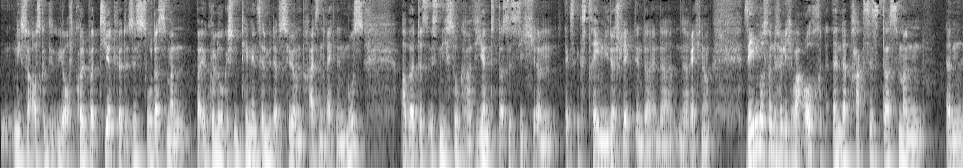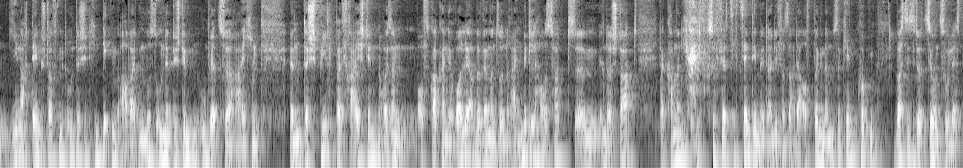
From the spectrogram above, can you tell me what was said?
nicht so ausgeprägt wie oft kolportiert wird. Es ist so, dass man bei ökologischen tendenziell mit etwas höheren Preisen rechnen muss aber das ist nicht so gravierend, dass es sich ähm, ex extrem niederschlägt in der, in, der, in der Rechnung. Sehen muss man natürlich aber auch in der Praxis, dass man ähm, je nach Dämmstoff mit unterschiedlichen Dicken arbeiten muss, um einen bestimmten U-Wert zu erreichen. Ähm, das spielt bei freistehenden Häusern oft gar keine Rolle, aber wenn man so ein rein Mittelhaus hat ähm, in der Stadt, da kann man nicht einfach so 40 Zentimeter an die Fassade aufbringen, da muss man gucken, was die Situation zulässt.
